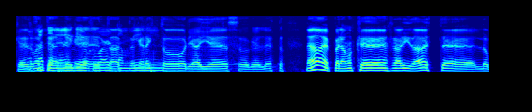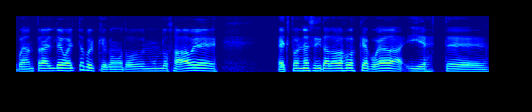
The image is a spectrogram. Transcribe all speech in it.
que Exacto, tiene el que, Gear of War exacto, que era historia y eso, que el de esto. Nada, esperamos que en realidad este lo puedan traer de vuelta porque como todo el mundo sabe, Xbox necesita todos los juegos que pueda y este...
